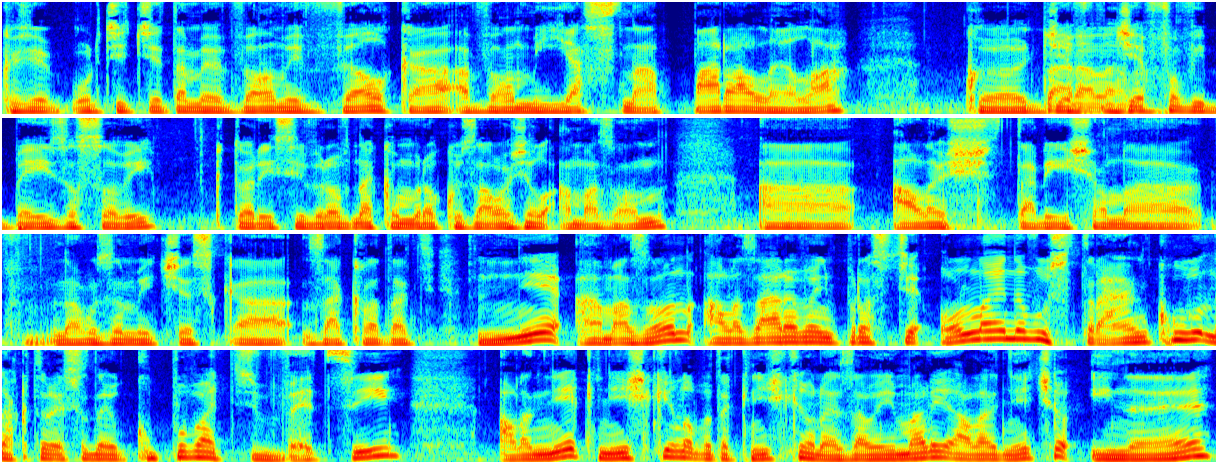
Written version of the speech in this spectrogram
akože určite tam je veľmi veľká a veľmi jasná paralela k Jeff, Jeffovi Bezosovi, ktorý si v rovnakom roku založil Amazon a Aleš tady išiel na, na území Česka zakladať nie Amazon, ale zároveň proste onlineovú stránku, na ktorej sa dajú kupovať veci, ale nie knižky, lebo tak knižky ho nezaujímali, ale niečo iné.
